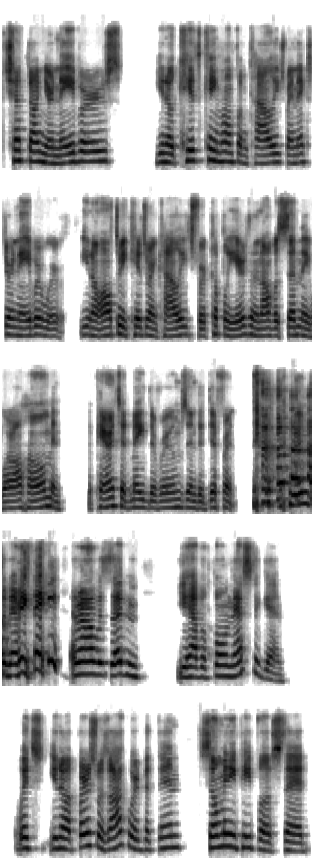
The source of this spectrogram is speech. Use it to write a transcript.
checked on your neighbors. You know, kids came home from college. My next door neighbor were, you know, all three kids were in college for a couple of years, and then all of a sudden they were all home and the parents had made the rooms into different rooms and everything. And all of a sudden, you have a full nest again, which, you know, at first was awkward, but then so many people have said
